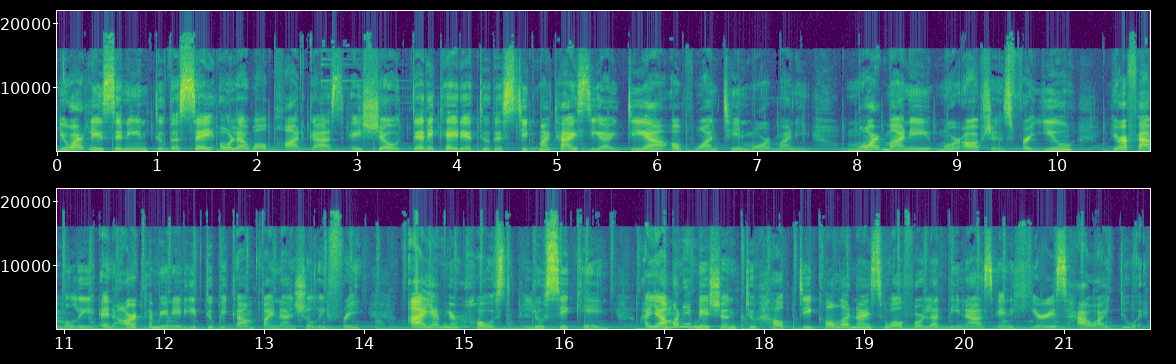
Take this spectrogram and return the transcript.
You are listening to the Say Hola Wealth podcast, a show dedicated to destigmatize the idea of wanting more money. More money, more options for you, your family, and our community to become financially free. I am your host, Luzy King. I am on a mission to help decolonize wealth for Latinas, and here is how I do it.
